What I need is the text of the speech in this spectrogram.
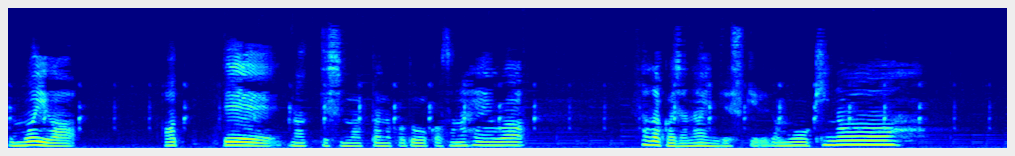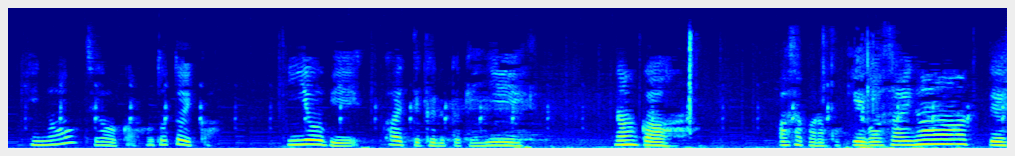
う。思いがあって、なってしまったのかどうか、その辺は、定かじゃないんですけれども、昨日、昨日？違うか、一昨日か。金曜日帰ってくるときに、なんか、朝から呼吸が浅いなーって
